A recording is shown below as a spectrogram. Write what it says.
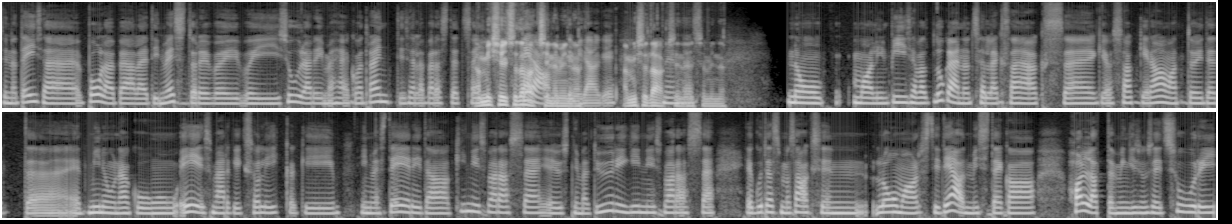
sinna teise poole peale, et investori või, või suurärimehe kvadranti, sellepärast et sa aga ei miks sa üldse tahaks sinna minna? aga miks sa tahaks sinna üldse minna? No ma olin piisavalt lugenud selleks ajaks äh, Kiyosaki raamatuid, et, et minu nagu eesmärgiks oli ikkagi investeerida kinnisvarasse ja just nimelt üürikinnisvarasse ja kuidas ma saaksin loomaarsti teadmistega hallata mingisuguseid suuri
